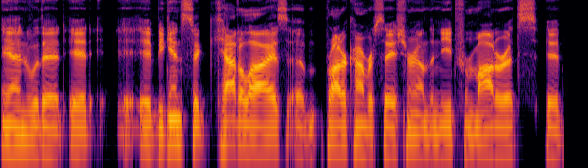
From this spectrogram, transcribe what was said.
and with it, it it begins to catalyze a broader conversation around the need for moderates. It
